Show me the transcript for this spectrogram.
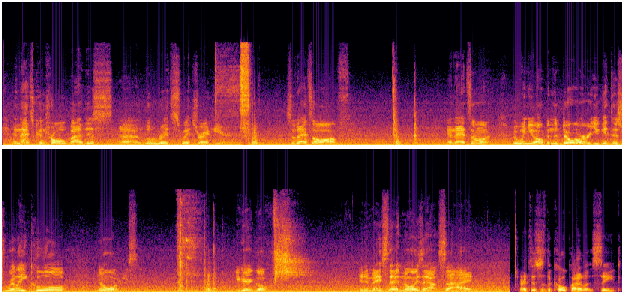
And that's controlled by this uh, little red switch right here. So that's off and that's on. But when you open the door, you get this really cool noise. You hear it go and it makes that noise outside. All right, this is the co-pilot seat.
